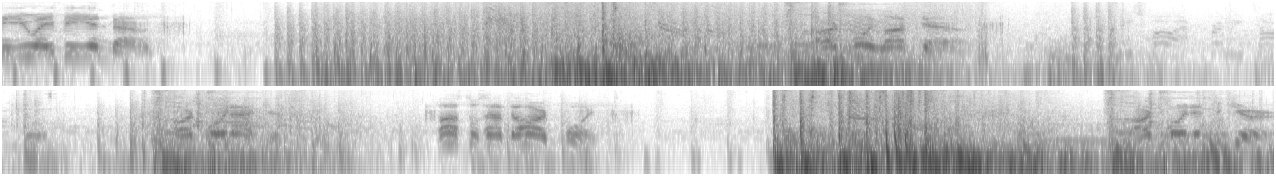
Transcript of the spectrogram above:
Enemy UAV inbound. Hardpoint locked down. Hardpoint active. Hostiles have the hardpoint. Hardpoint is secure.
